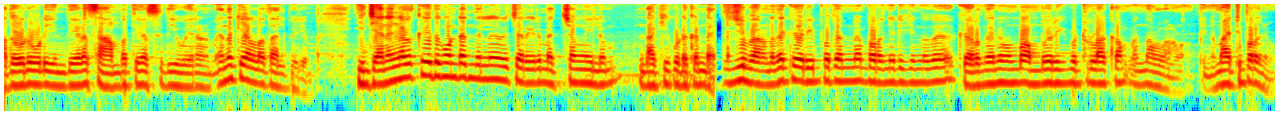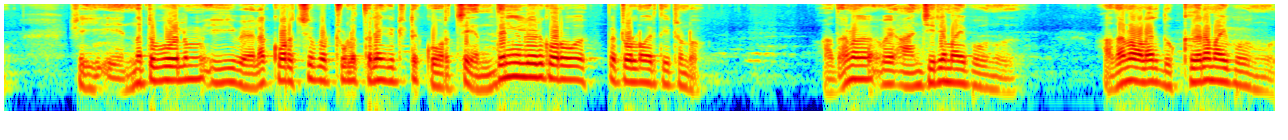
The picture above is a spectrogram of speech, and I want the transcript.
അതോടുകൂടി ഇന്ത്യയുടെ സാമ്പത്തിക സ്ഥിതി ഉയരണം എന്നൊക്കെയാണല്ലോ താല്പര്യം. ഈ ജനങ്ങൾക്ക് ഇതുകൊണ്ട് എന്തെങ്കിലും ഒരു ചെറിയൊരു മെച്ചമെങ്കിലും ഉണ്ടാക്കി കൊടുക്കണ്ടേ? ജി ഭരണത കയറിയപ്പോൾ തന്നെ പറഞ്ഞിരിക്കുന്നത് കയറുന്നതിന് മുമ്പ് അമ്പത് രൂപയ്ക്ക് പെട്രോളാക്കാം എന്നുള്ളതാണ്. പിന്നെ മാറ്റി പറഞ്ഞു. പക്ഷേ എന്നിട്ട് പോലും ഈ വില കുറച്ച് പെട്രോൾ ഇത്രയും കിട്ടിയിട്ട് കുറച്ച് എന്തെങ്കിലും ഒരു കുറവ് പെട്രോളിന് വരുത്തിയിട്ടുണ്ടോ? അതാണ് ആഞ്ചര്യമായി പോകുന്നത്. അതാണ് വളരെ ദുഃഖകരമായി പോകുന്നത്.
